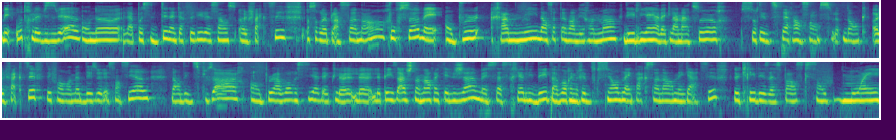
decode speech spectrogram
mais outre le visuel, on a la possibilité d'interpeller le sens olfactif sur le plan sonore. Pour ça, mais on peut ramener dans certains environnements des liens avec la nature sur ces différents sens-là. Donc, olfactif, des fois on va mettre des huiles essentielles dans des diffuseurs. On peut avoir aussi avec le, le, paysage sonore intelligent, mais ça serait l'idée d'avoir une réduction de l'impact sonore négatif, de créer des espaces qui sont moins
